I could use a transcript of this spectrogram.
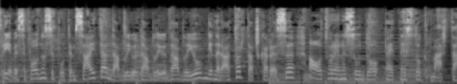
Prijeve se podnose putem sajta www.generator.rs, a otvorene su do 15. marta.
